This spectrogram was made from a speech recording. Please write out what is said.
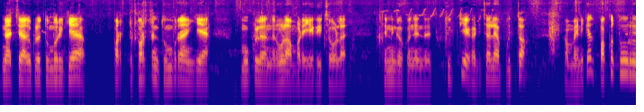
என்னாச்சு? அதுக்குள்ளே தும்புறீங்க? பரட்டு பரட்டுன்னு தும்புறாங்க. மூக்கில் அந்த நூலாம்பாடை ஏறிச்சோல தென்னுங்க கொஞ்சம். இந்த துத்தியை கடித்தாலே அப்படித்தான். நம்ம என்னைக்காவது பக்கத்தூர்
